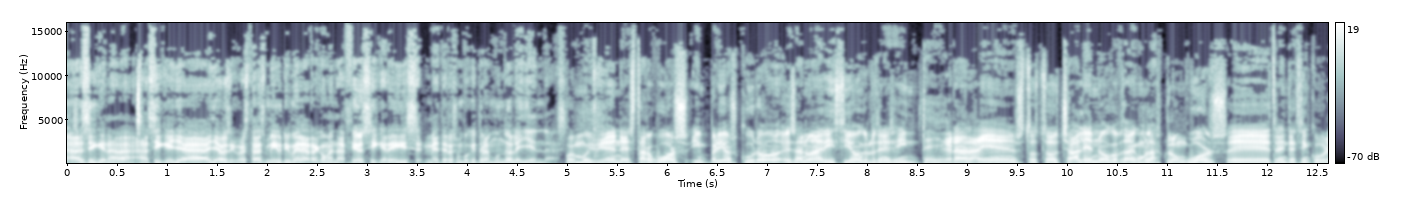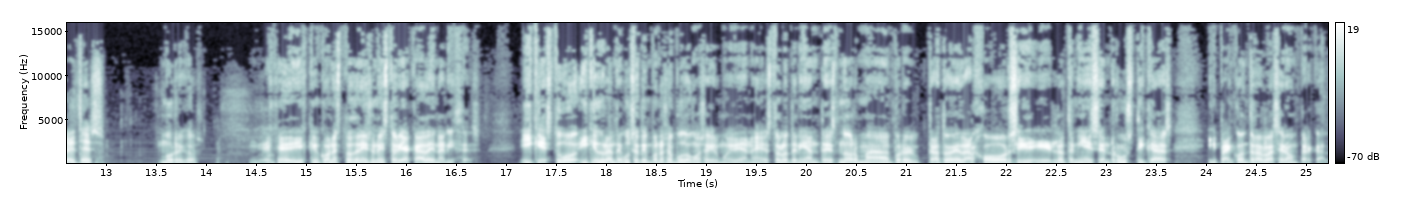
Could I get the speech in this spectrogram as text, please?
Así que nada, así que ya, ya os digo, esta es mi primera recomendación si queréis meteros un poquito en el mundo leyendas. Pues muy bien, Star Wars Imperio Oscuro, esa nueva edición que lo tenéis integral ahí en estos tochales, ¿no? Como- También como las Clone Wars, eh, 35 bretes. Muy ricos. Y Es que, es que con esto tenéis una historia acá de narices. Y que estuvo, y que durante mucho tiempo no se pudo conseguir muy bien, ¿eh? Esto lo tenía antes Norma por el trato de Dark Horse y, y lo teníais en rústicas y para encontrarlas era un percal.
